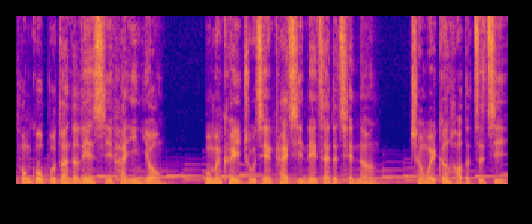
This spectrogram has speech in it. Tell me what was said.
通过不断的练习和应用，我们可以逐渐开启内在的潜能，成为更好的自己。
